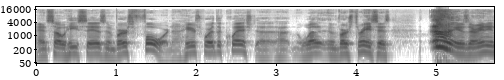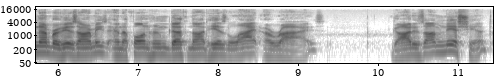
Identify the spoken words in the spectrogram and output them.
And so he says in verse 4, now here's where the question, uh, uh well, in verse 3 he says, Is there any number of his armies, and upon whom doth not his light arise? God is omniscient.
